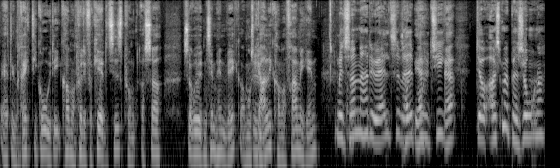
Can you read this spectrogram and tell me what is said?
at en rigtig god idé kommer på det forkerte tidspunkt, og så, så ryger den simpelthen væk, og måske mm. aldrig kommer frem igen. Men sådan har det jo altid været i politik. Ja, ja. Det var også med personer,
